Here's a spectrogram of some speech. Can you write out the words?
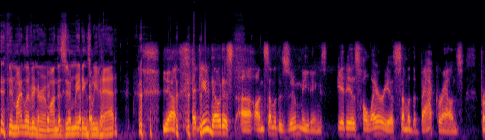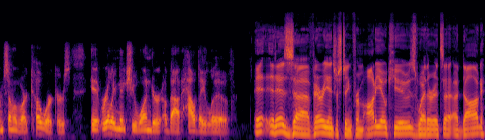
than my living room on the Zoom meetings we've had. yeah. Have you noticed uh, on some of the Zoom meetings? It is hilarious. Some of the backgrounds from some of our coworkers. It really makes you wonder about how they live. It, it is uh, very interesting from audio cues, whether it's a, a dog.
